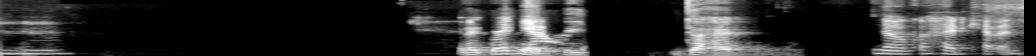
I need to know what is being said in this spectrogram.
Mhm. And I think Yeah. it- go ahead. No, go ahead, Kevin.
